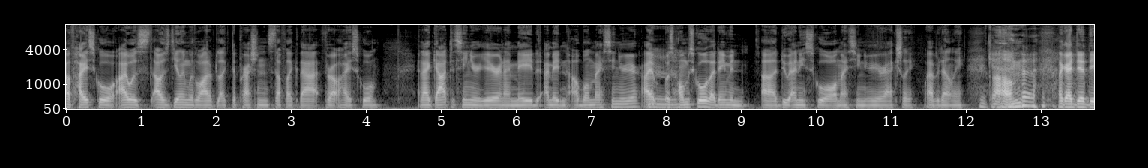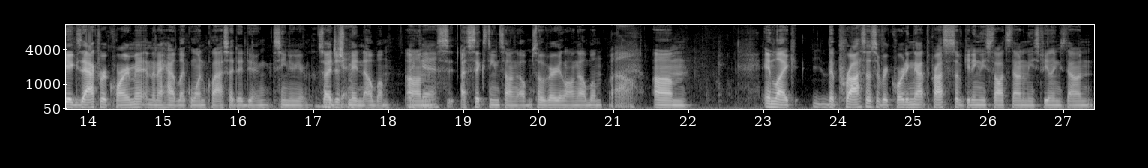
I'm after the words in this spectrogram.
of high school, I was I was dealing with a lot of like depression and stuff like that throughout high school, and I got to senior year and I made I made an album my senior year. I was homeschooled. I didn't even uh, do any school all my senior year actually, evidently. Okay. Um, like I did the exact requirement, and then I had like one class I did during senior year. So I just made an album, um, Okay. a 16 song album, so a very long album. wow. Um, and like the process of recording that, the process of getting these thoughts down and these feelings down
